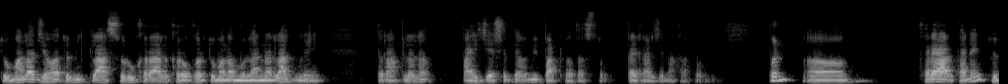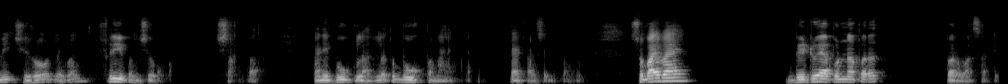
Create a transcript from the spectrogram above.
तुम्हाला जेव्हा तुम्ही क्लास सुरू कराल खरोखर तुम्हाला मुलांना लागले तर आपल्याला पाहिजे असेल तेव्हा मी पाठवत असतो. काही काळजी नका करू. पण खऱ्या अर्थाने तुम्ही झिरो लेवल फ्री पण शिकू शकता. आणि बुक लागलं तर बुक पण आहे आपल्याला. काय करू. सो बाय बाय भेटूया पुन्हा परत परवासाठी.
